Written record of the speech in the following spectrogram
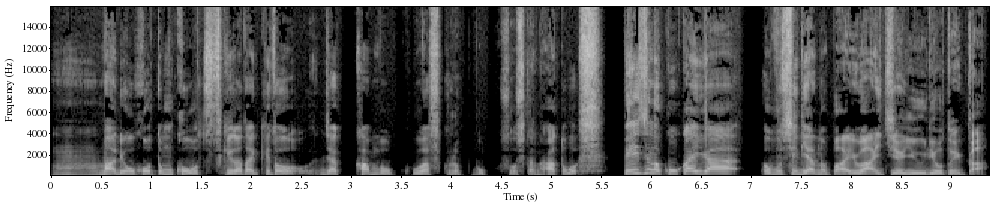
うん、まあ両方とも甲乙つけがたいけど、若干僕は Scrapbox 推しかな。あと、ページの公開が、 Obsidian の場合は一応有料というか、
